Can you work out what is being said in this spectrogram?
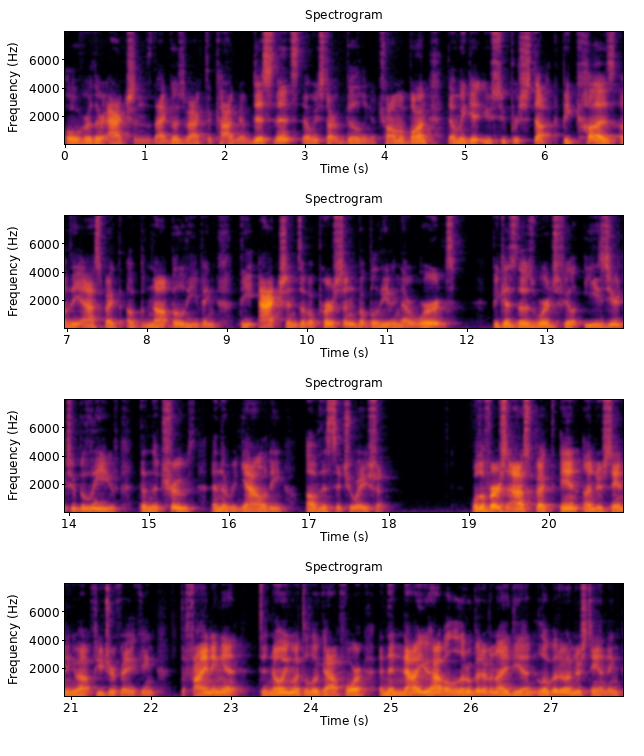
over their actions. That goes back to cognitive dissonance. Then we start building a trauma bond. Then we get you super stuck because of the aspect of not believing the actions of a person, but believing their words, because those words feel easier to believe than the truth and the reality of the situation. Well, the first aspect in understanding about future faking, defining it, to knowing what to look out for. And then now you have a little bit of an idea, a little bit of understanding.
